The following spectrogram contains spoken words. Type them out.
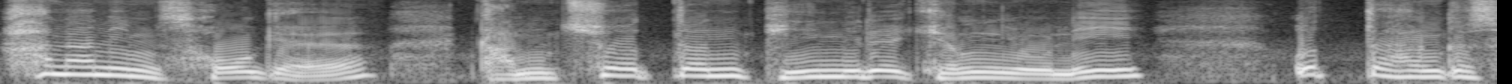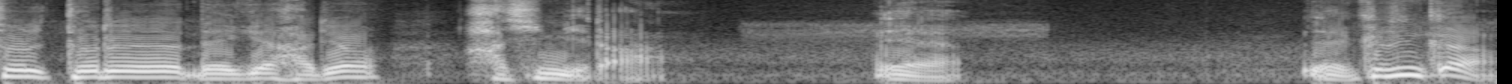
하나님 속에 감추었던 비밀의 경륜이 어떠한 것을 드러내게 하려 하심이라. 예. 예, 그러니까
